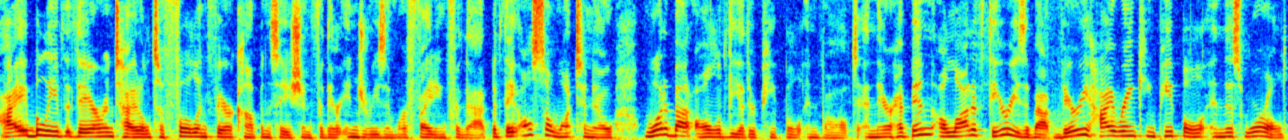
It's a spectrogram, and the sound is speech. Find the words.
I believe that they are entitled to full and fair compensation for their injuries, and we're fighting for that. But they also want to know what about all of the other people involved? And there have been a lot of theories about very high ranking people in this world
